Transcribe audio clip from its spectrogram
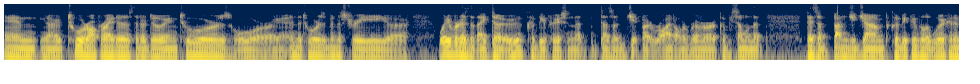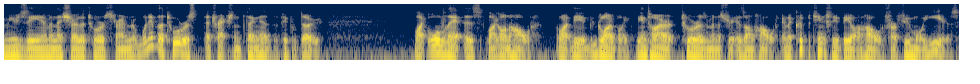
And you know, tour operators that are doing tours or in the tourism industry or whatever it is that they do. It could be a person that does a jet boat ride on a river. It could be someone that does a bungee jump. Could be people that work at a museum and they show the tourists around. Whatever the tourist attraction thing is that people do, like all of that is like on hold. Like the globally, the entire tourism industry is on hold, and it could potentially be on hold for a few more years.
